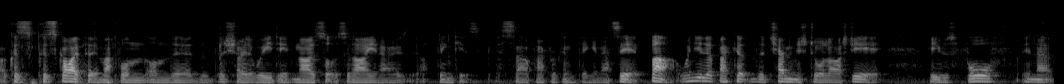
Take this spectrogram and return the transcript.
because because Sky put him up on on the, the the show that we did, and I sort of said, oh, you know, I think it's a South African thing, and that's it. But when you look back at the Challenge Tour last year, he was fourth in that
